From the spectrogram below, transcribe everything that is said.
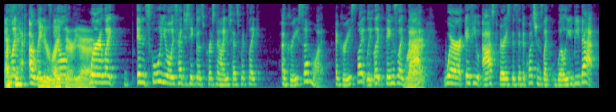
And I like a rating you're right scale there, yeah. Where like in school you always had to take those personality tests where it's like agree somewhat, agree slightly, like things like that. Where if you ask very specific questions like, will you be back?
